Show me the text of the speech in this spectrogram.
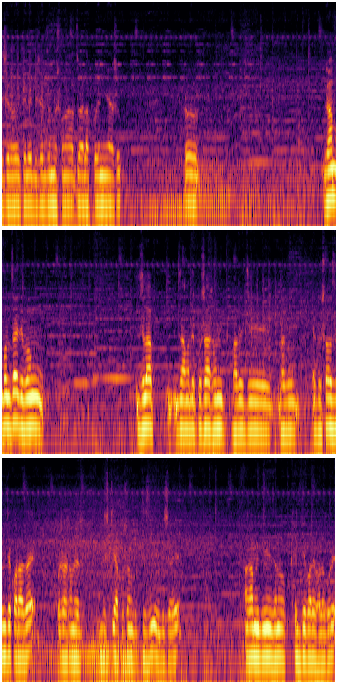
দেশের হয়ে খেলে দেশের জন্য সোনা জয়লাভ করে নিয়ে আসুক। তো গ্রাম পঞ্চায়েত এবং জেলা যে আমাদের প্রশাসনিকভাবে যেভাবে একটু সহযোগিতা করা যায় প্রশাসনের দৃষ্টি আকর্ষণ করতেছি এই বিষয়ে। আগামী দিনে যেন খেলতে পারে ভালো করে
